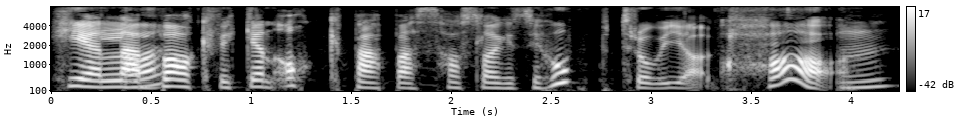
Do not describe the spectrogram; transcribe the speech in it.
hela ah. bakfickan och pappas har slagits ihop tror jag. Jaha. Mm.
